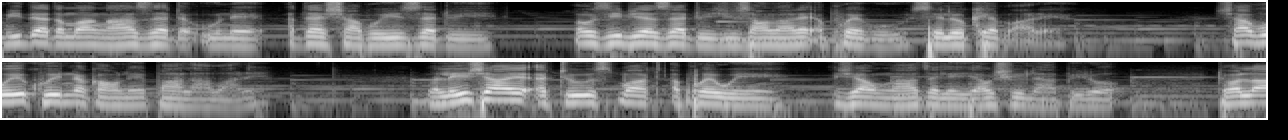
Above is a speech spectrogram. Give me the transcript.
မိသက်သမား52ဦးနဲ့အသက်ရှာဖွေရေးဇက်တွေအုပ်စီးပြက်ဇက်တွေယူဆောင်လာတဲ့အဖွဲ့ကိုဆေလွတ်ခဲ့ပါတယ်။ရှာဖွေခွေးနှစ်ကောင်လည်းပါလာပါတယ်။မလေးရှားရဲ့အထူး smart အဖွဲ့ဝင်အယောက်90လည်းရောက်ရှိလာပြီးတော့ဒေါ်လာ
